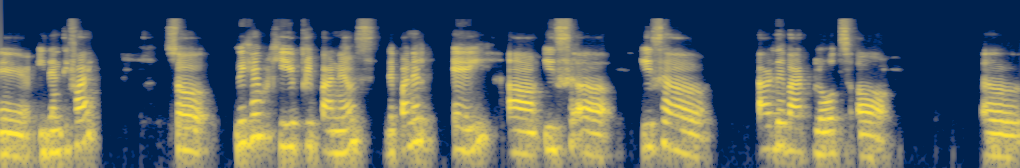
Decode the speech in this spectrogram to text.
uh, identified. So we have here three panels. The panel A uh, is uh, is uh, are the bar plots. Uh, uh,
